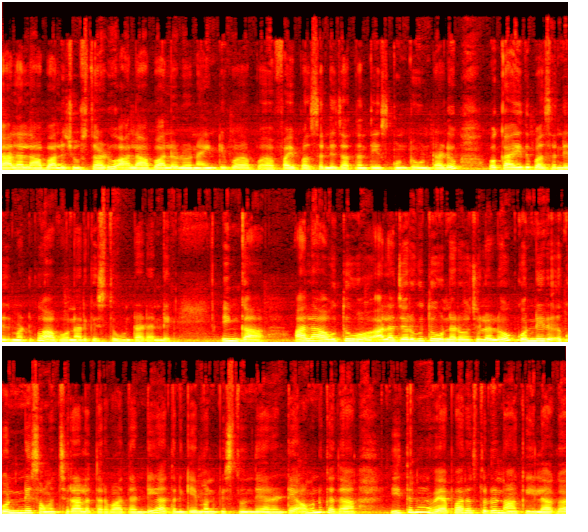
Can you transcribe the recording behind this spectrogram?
చాలా లాభాలు చూస్తాడు. ఆ లాభాలలో నైంటీ ఫైవ్ పర్సెంటేజ్ అతను తీసుకుంటూ ఉంటాడు. ఒక ఐదు పర్సెంటేజ్ మటుకు ఆ ఓనర్కి ఇస్తూ ఉంటాడండి. ఇంకా అలా అవుతూ అలా జరుగుతూ ఉన్న రోజులలో కొన్ని కొన్ని సంవత్సరాల తర్వాత అండి అతనికి ఏమనిపిస్తుంది అని అంటే అవును కదా ఇతను వ్యాపారస్తుడు నాకు ఇలాగా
